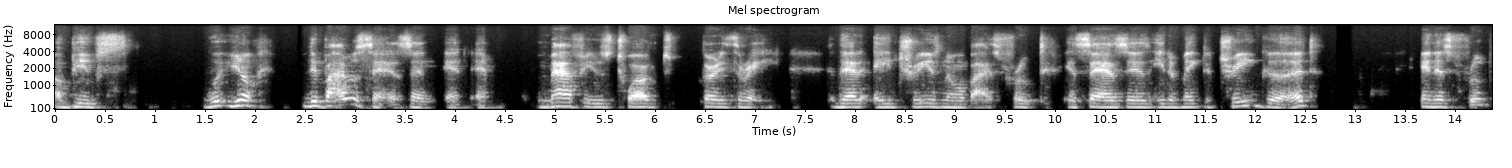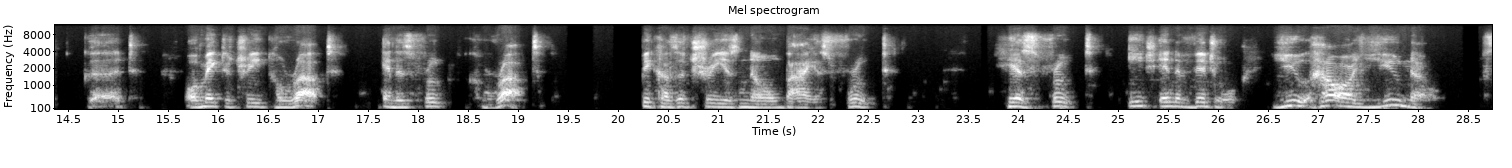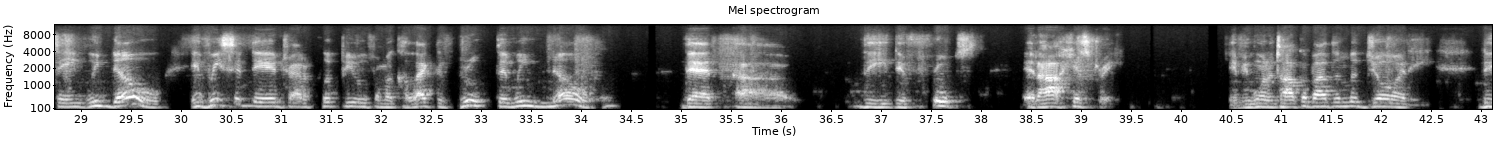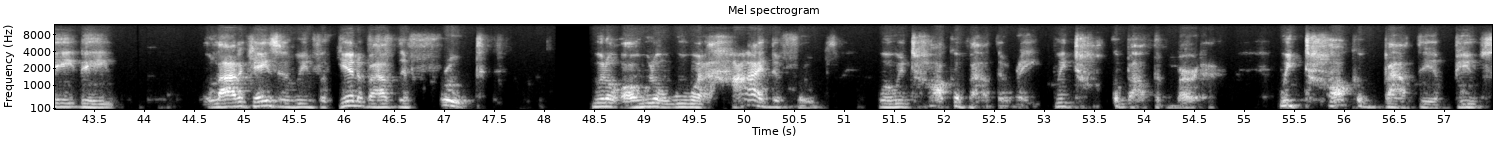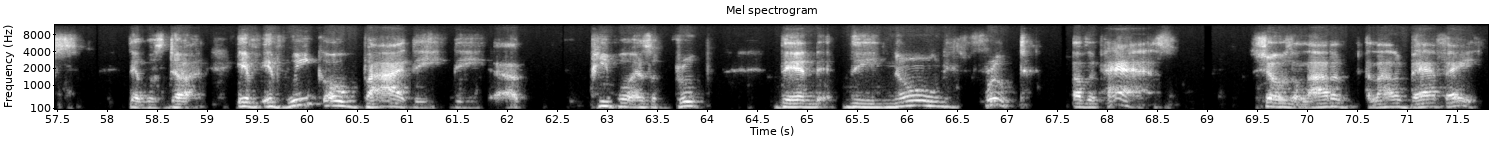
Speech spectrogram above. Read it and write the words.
abuse. We, you know, the Bible says in, in, in Matthew's 12, 33, that a tree is known by its fruit. It says is either make the tree good and its fruit good, or make the tree corrupt and its fruit corrupt, because a tree is known by its fruit. His fruit, each individual, you, how are you known? See, we know if we sit there and try to put people from a collective group, then we know that uh, the, the fruits in our history, if you want to talk about the majority, the, the, a lot of cases we forget about the fruit. We don't, or we don't, we want to hide the fruits. When we talk about the rape, we talk about the murder, we talk about the abuse that was done. If if we go by the the uh, people as a group, then the known fruit of the past shows a lot of a lot of bad things,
